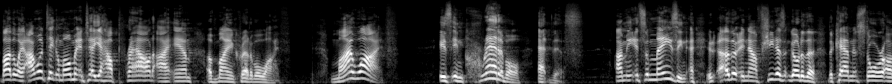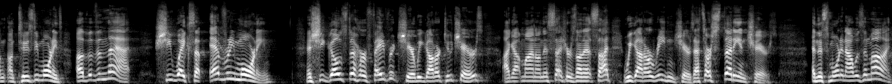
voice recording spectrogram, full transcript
By the way, I want to take a moment and tell you how proud I am of my incredible wife. My wife is incredible at this. I mean, it's amazing. Other, and now, if she doesn't go to the, the cabinet store on, on Tuesday mornings, other than that, she wakes up every morning and she goes to her favorite chair. We got our two chairs. I got mine on this side, hers on that side. We got our reading chairs. That's our studying chairs. And this morning I was in mine.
